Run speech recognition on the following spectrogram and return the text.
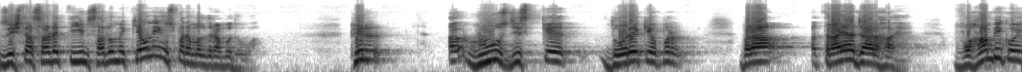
गुज्त साढ़े तीन सालों में क्यों नहीं उस पर अमल दरामद हुआ? फिर रूस जिसके दौरे के ऊपर बड़ा अतराया जा रहा है वहाँ भी कोई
